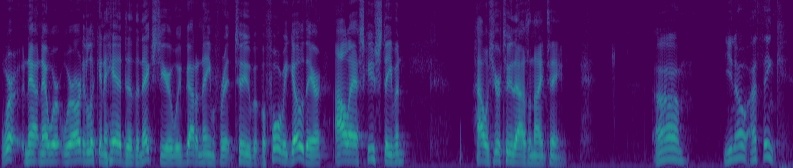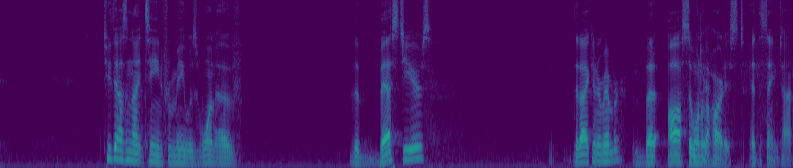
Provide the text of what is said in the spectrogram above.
we're now now we're we're already looking ahead to the next year. We've got a name for it too. But before we go there, I'll ask you, Stephen, how was your 2019? Um, you know, I think 2019 for me was one of the best years that I can remember, but also one of the hardest at the same time.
